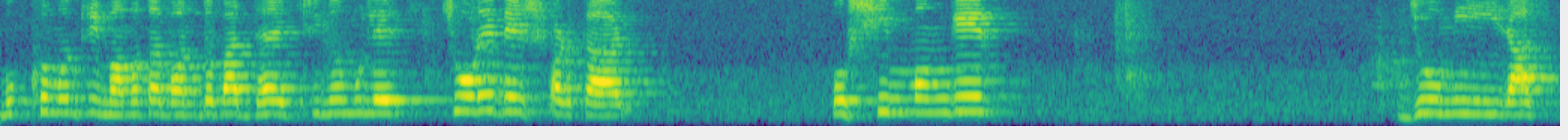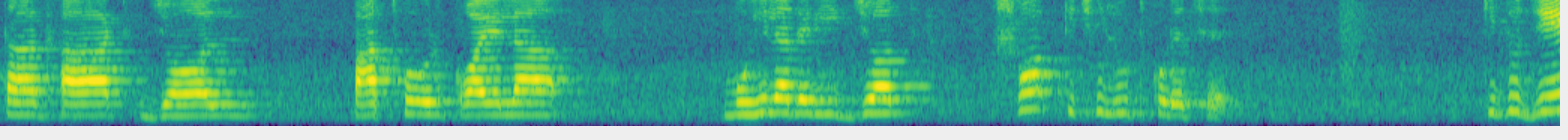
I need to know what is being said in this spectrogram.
মুখ্যমন্ত্রী মমতা বন্দ্যোপাধ্যায় তৃণমূলের চোরেদের সরকার। পশ্চিমবঙ্গের জমি, রাস্তাঘাট, জল, পাথর, কয়লা, মহিলাদের ইজ্জত সব কিছু লুট করেছে। কিন্তু যে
